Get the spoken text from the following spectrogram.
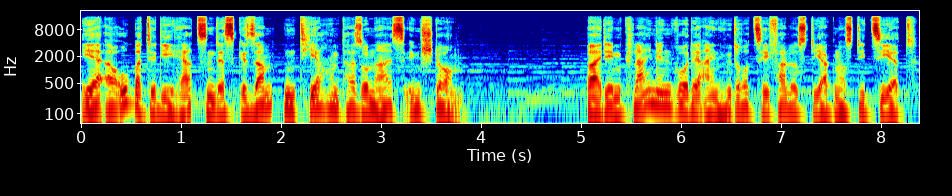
Er eroberte die Herzen des gesamten Tierheimpersonals im Sturm. Bei dem Kleinen wurde ein Hydrocephalus diagnostiziert,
